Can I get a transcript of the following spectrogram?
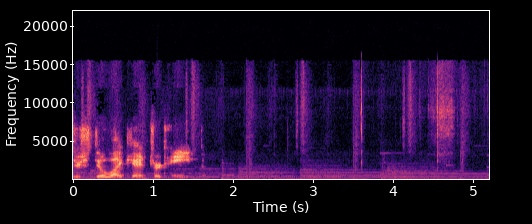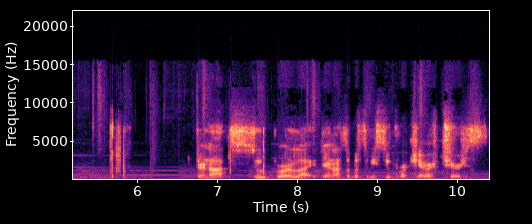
you're still like entertained. they're not super like they're not supposed to be super characters.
